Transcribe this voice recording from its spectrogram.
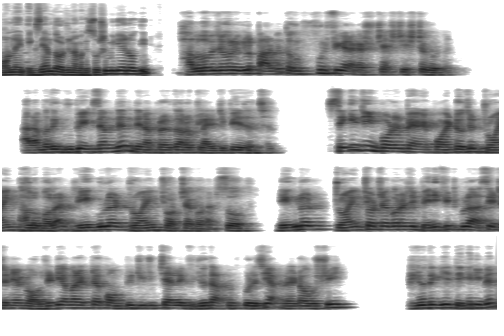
online exam দেওয়ার জন্য আমাকে সোশ্যাল মিডিয়ায় নক দিন। ভালোভাবে যখন এগুলো পারবেন তখন ফুল ফিগার আঁকার চেষ্টা- চেষ্টা করবেন। আর আমাদের গ্রুপে এক্সাম দেন দেন আপনারা তো আরও ক্লারিটি পেয়ে যাচ্ছেন। সেকেন্ড যে ইম্পর্টেন্ট পয়েন্ট হচ্ছে ড্রয়িং ভালো করার রেগুলার ড্রয়িং চর্চা করার। সো রেগুলার ড্রয়িং চর্চা করার যে বেনিফিটগুলো আছে এটা নিয়ে আমি অলরেডি আমার একটা কমপ্লিট ইউটিউব চ্যানেলে ভিডিওতে আপলোড করেছি। আপনারা এটা অবশ্যই ভিডিওতে গিয়ে দেখে নেবেন।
